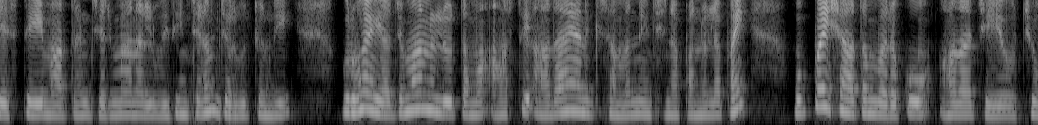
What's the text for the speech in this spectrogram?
చేస్తే మాత్రం జరిమానాలు విధించడం జరుగుతుంది. గృహ యజమానులు తమ ఆస్తి ఆదాయానికి సంబంధించిన పన్నులపై ముప్పై శాతం వరకు ఆదా చేయవచ్చు.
